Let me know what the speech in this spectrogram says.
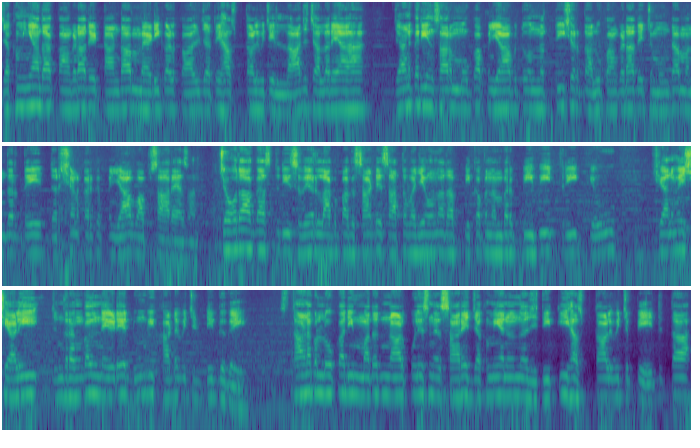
ਜ਼ਖਮੀਆਂ ਦਾ ਕਾਂਗੜਾ ਦੇ ਟਾਂਡਾ ਮੈਡੀਕਲ ਕਾਲਜ ਅਤੇ ਹਸਪਤਾਲ ਵਿੱਚ ਇਲਾਜ ਚੱਲ ਰਿਹਾ ਹੈ। ਜਾਣਕਾਰੀ ਅਨੁਸਾਰ ਮੋਗਾ ਪੰਜਾਬ ਤੋਂ 29 ਸ਼ਰਧਾਲੂ ਕਾਂਗੜਾ ਦੇ ਚਮੁੰਡਾ ਮੰਦਿਰ ਦੇ ਦਰਸ਼ਨ ਕਰਕੇ ਪੰਜਾਬ ਵਾਪਸ ਆ ਰਹੇ ਸਨ। 14 ਅਗਸਤ ਦੀ ਸਵੇਰ ਲਗਭਗ 7:30 ਵਜੇ ਉਹਨਾਂ ਦਾ ਪਿਕਅਪ ਨੰਬਰ PB3Q 9646 ਜੰਦਰੰਗਲ ਨੇੜੇ ਡੂੰਗੀ ਖੱਡ ਵਿੱਚ ਡਿੱਗ ਗਈ। ਸਥਾਨਕ ਲੋਕਾਂ ਦੀ ਮਦਦ ਨਾਲ ਪੁਲਿਸ ਨੇ ਸਾਰੇ ਜ਼ਖਮੀਆਂ ਨੂੰ ਨਜ਼ਦੀਕੀ ਹਸਪਤਾਲ ਵਿੱਚ ਭੇਜ ਦਿੱਤਾ।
